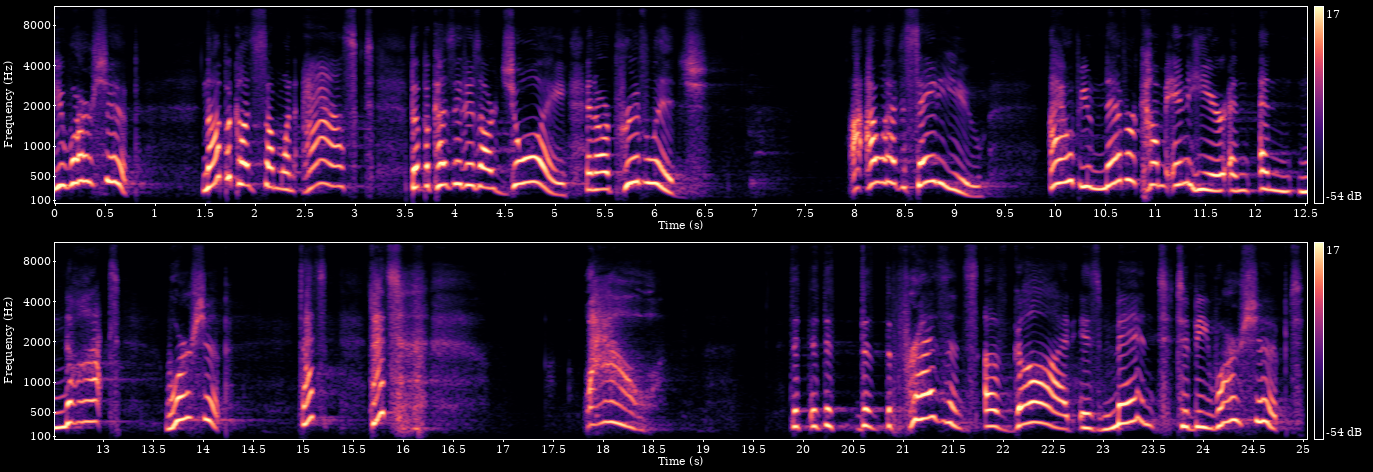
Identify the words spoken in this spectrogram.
You worship. Not because someone asked, but because it is our joy and our privilege. I, I will have to say to you, I hope you never come in here and, and not worship. That's, that's, wow. The, the, the, the presence of God is meant to be worshiped.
